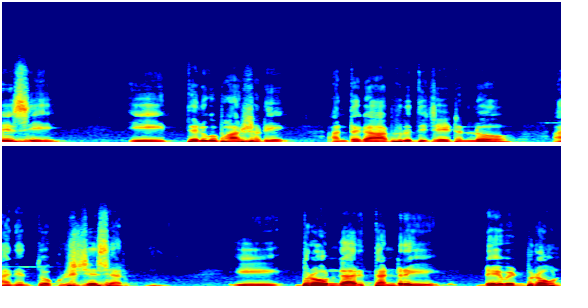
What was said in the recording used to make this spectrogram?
చేసి ఈ తెలుగు భాషని అంతగా అభివృద్ధి చేయటంలో ఆయన ఎంతో కృషి చేశారు. ఈ బ్రౌన్ గారి తండ్రి డేవిడ్ బ్రౌన్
